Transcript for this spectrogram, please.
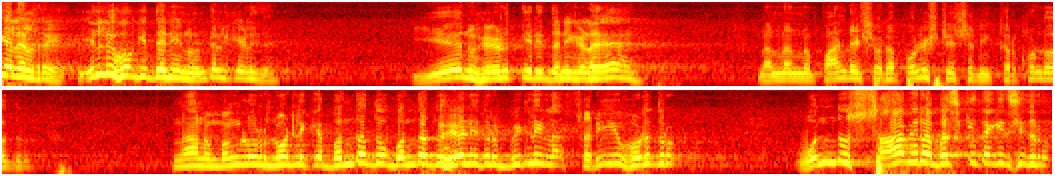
ಹೀಗೆಲ್ಲಲ್ರಿ ಎಲ್ಲಿ ಹೋಗಿದ್ದೆ ನೀನು ಅಂತೇಳಿ ಕೇಳಿದೆ. ಏನು ಹೇಳ್ತೀರಿ ದನಿಗಳೇ, ನನ್ನನ್ನು ಪಾಂಡೇಶ್ವರ ಪೊಲೀಸ್ ಸ್ಟೇಷನಿಗೆ ಕರ್ಕೊಂಡು ಹೋದರು. ನಾನು ಮಂಗಳೂರು ನೋಡಲಿಕ್ಕೆ ಬಂದದ್ದು ಬಂದದ್ದು ಹೇಳಿದರು, ಬಿಡಲಿಲ್ಲ, ಸರಿ ಹೊಡೆದ್ರು. ಒಂದು ಸಾವಿರ ಬಸ್ಕಿ ತೆಗೆಸಿದರು.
